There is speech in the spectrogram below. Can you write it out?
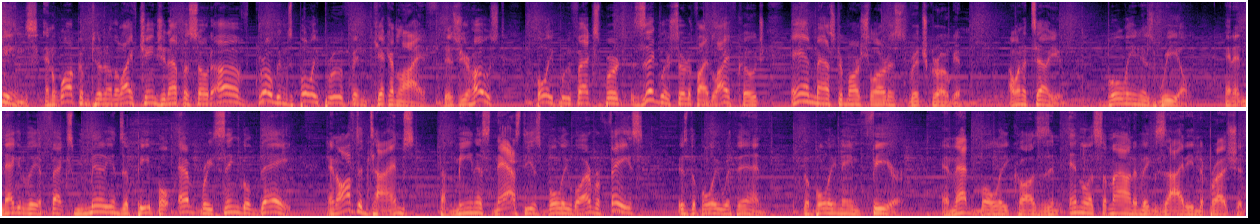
Greetings and welcome to another life changing episode of Grogan's Bullyproof and Kickin' Life. This is your host, Bullyproof expert, Ziglar certified life coach, and master martial artist Rich Grogan. I want to tell you, bullying is real and it negatively affects millions of people every single day. And oftentimes, the meanest, nastiest bully we'll ever face is the bully within, the bully named fear. And that bully causes an endless amount of anxiety and depression.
